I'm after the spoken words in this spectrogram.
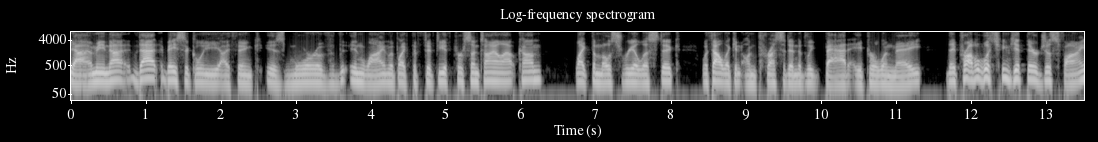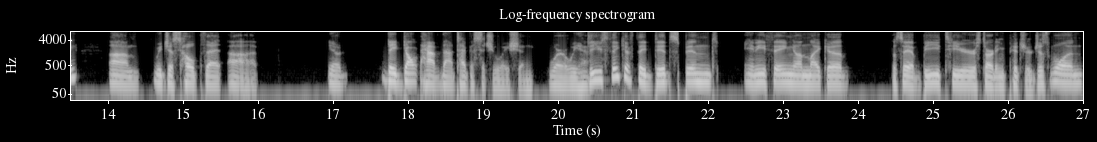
Yeah, I mean that that basically I think is more of the, in line with like the 50th percentile outcome, like the most realistic without like an unprecedentedly bad April and May. They probably can get there just fine. Um, we just hope that uh, you know they don't have that type of situation where we have Do you think if they did spend anything on like a let's say a B tier starting pitcher, just one,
